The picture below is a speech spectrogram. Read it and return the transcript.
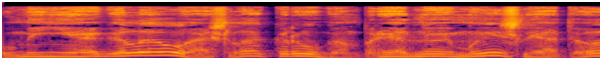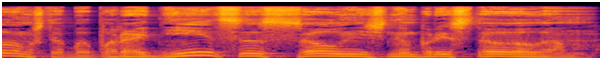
У меня голова шла кругом при одной мысли о том, чтобы породниться с солнечным престолом.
